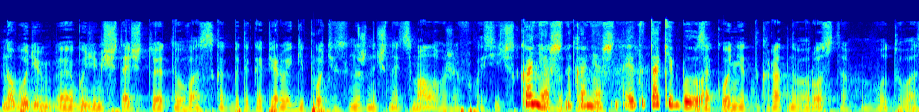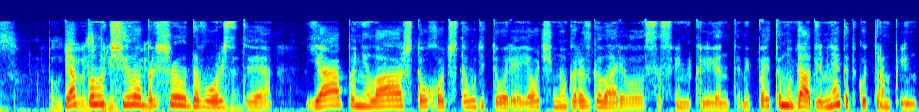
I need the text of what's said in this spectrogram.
Но будем, э, будем считать, что это у вас как бы такая первая гипотеза. Нужно начинать с малого уже в классическом. Конечно, да, вот, конечно. Это так и было. В законе кратного роста. Вот у вас получилось. Я получила большое удовольствие. Да я поняла, что хочет аудитория. Я очень много разговаривала со своими клиентами. Поэтому, да, для меня это такой трамплин.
